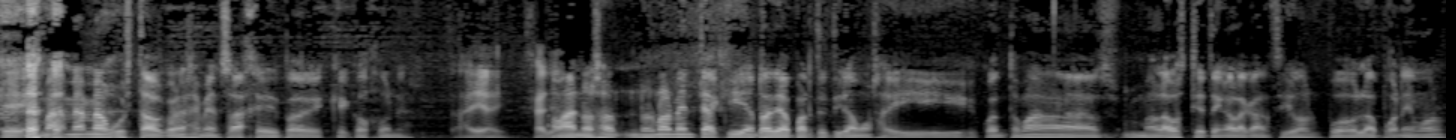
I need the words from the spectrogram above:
Que me, me- me ha gustado con ese mensaje, pues qué cojones. Ahí, ahí, caña. Además, nos- normalmente aquí en Radio Aparte tiramos ahí, cuanto más mala hostia tenga la canción, pues la ponemos.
